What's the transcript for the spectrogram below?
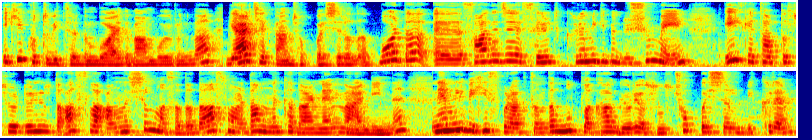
iki kutu bitirdim bu arada ben bu üründen. Gerçekten çok başarılı. Bu arada e, sadece selülit kremi gibi düşünmeyin. İlk etapta sürdüğünüzde asla anlaşılmasa da daha sonradan ne kadar nem verdiğini, nemli bir his bıraktığında mutlaka görüyorsunuz. Çok başarılı bir krem.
